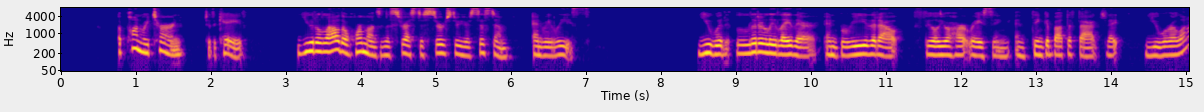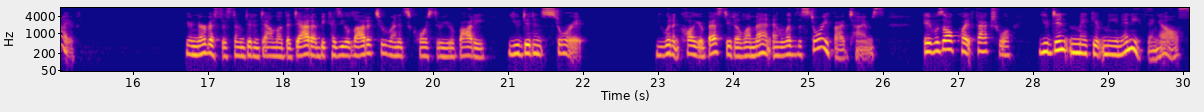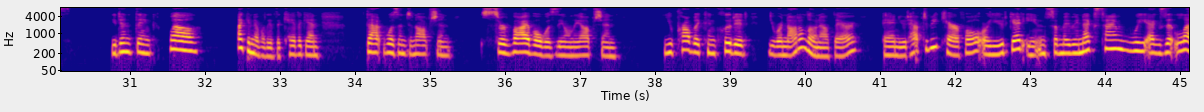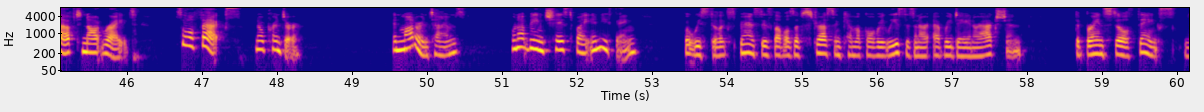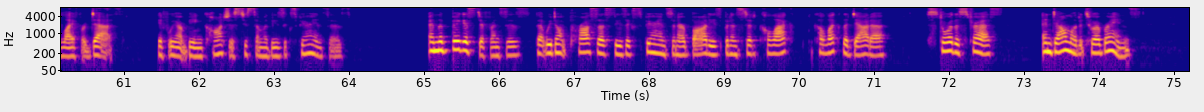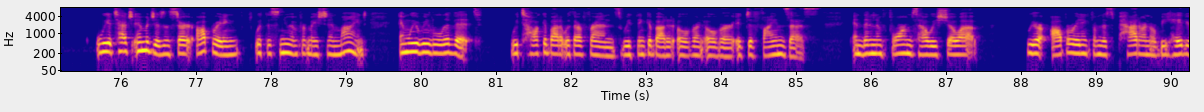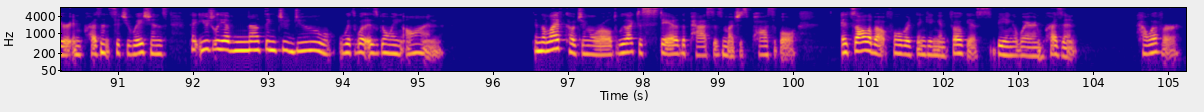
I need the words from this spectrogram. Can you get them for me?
Upon return to the cave, you'd allow the hormones and the stress to surge through your system and release. You would literally lay there and breathe it out, feel your heart racing, and think about the fact that you were alive. Your nervous system didn't download the data because you allowed it to run its course through your body. You didn't store it. You wouldn't call your bestie to lament and live the story five times. It was all quite factual. You didn't make it mean anything else. You didn't think, well, I can never leave the cave again. That wasn't an option. Survival was the only option. You probably concluded you were not alone out there, and you'd have to be careful or you'd get eaten, so maybe next time we exit left, not right. It's all facts, no printer. In modern times, we're not being chased by anything, but we still experience these levels of stress and chemical releases in our everyday interaction. The brain still thinks life or death if we aren't being conscious to some of these experiences. And the biggest difference is that we don't process these experiences in our bodies, but instead collect, collect the data, store the stress, and download it to our brains we attach images and start operating with this new information in mind and we relive it. We talk about it with our friends. We think about it over and over. It defines us and then informs how we show up. We are operating from this pattern or behavior in present situations that usually have nothing to do with what is going on. In the life coaching world, we like to stay out of the past as much as possible. It's all about forward thinking and focus, being aware and present. However,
